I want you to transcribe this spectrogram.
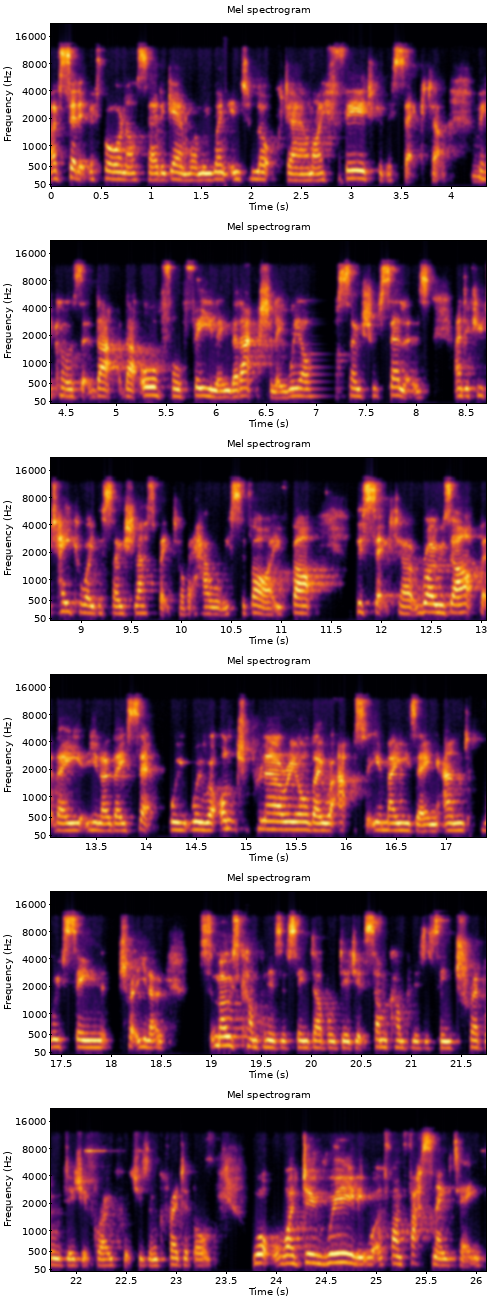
I've said it before and i'll say it again when we went into lockdown i feared for this sector mm. because that that awful feeling that actually we are social sellers and if you take away the social aspect of it how will we survive but this sector rose up but they you know they set we, we were entrepreneurial they were absolutely amazing. And we've seen you know most companies have seen double digits some companies have seen treble digit growth which is incredible. What, what i do really what i find fascinating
